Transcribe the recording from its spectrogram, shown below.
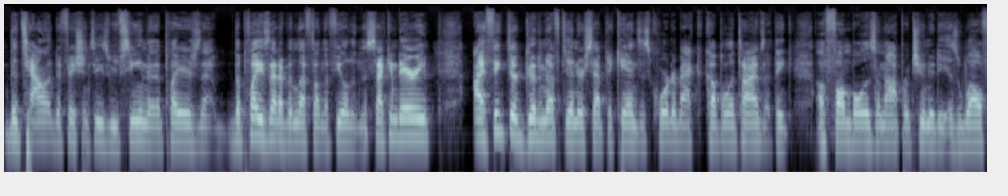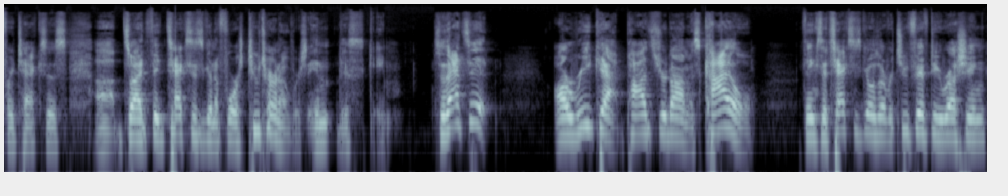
the talent deficiencies we've seen and the players that the plays that have been left on the field in the secondary. I think they're good enough to intercept a Kansas quarterback a couple of times. I think a fumble is an opportunity as well for Texas. Uh, so I think Texas is going to force two turnovers in this game. So that's it. Our recap, Podstradamus. Kyle thinks that Texas goes over 250 rushing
